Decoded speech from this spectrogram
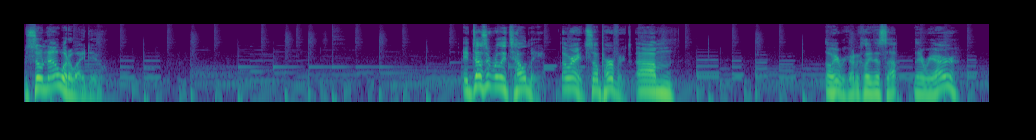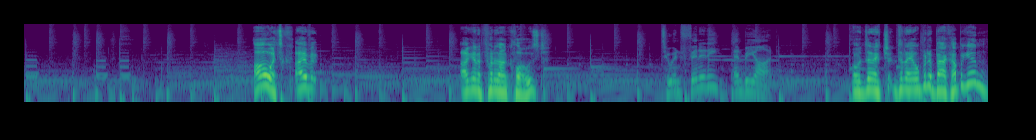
So now what do I do? It doesn't really tell me. All right, so perfect. Um Oh, here we go to clean this up. There we are. Oh, it's I have it. I'm gonna put it on closed. To infinity and beyond. Oh, did I did I open it back up again?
